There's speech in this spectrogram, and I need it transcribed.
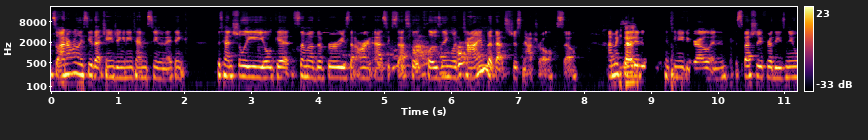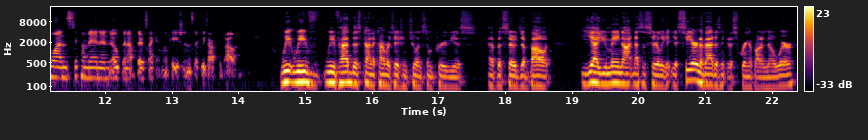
so I don't really see that changing anytime soon. I think potentially you'll get some of the breweries that aren't as successful closing with time, but that's just natural. So I'm excited yeah. to continue to grow and especially for these new ones to come in and open up their second locations like we talked about. We, we've we've had this kind of conversation too in some previous episodes about yeah, you may not necessarily yeah, Sierra Nevada isn't going to spring up out of nowhere,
